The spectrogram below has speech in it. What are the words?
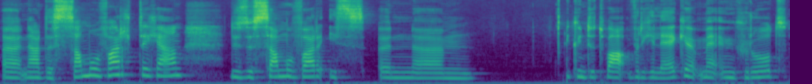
naar de samovar te gaan. Dus de samovar is een... Um, je kunt het wat vergelijken met een groot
